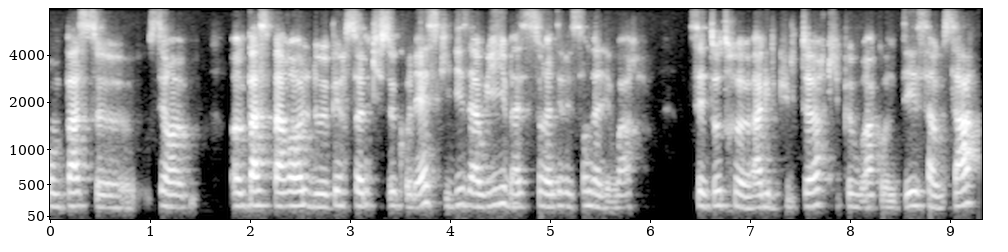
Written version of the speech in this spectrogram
on passe, euh, c'est un, passe-parole de personnes qui se connaissent, qui disent « Ah oui, bah, ce serait intéressant d'aller voir cet autre agriculteur qui peut vous raconter ça ou ça. »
